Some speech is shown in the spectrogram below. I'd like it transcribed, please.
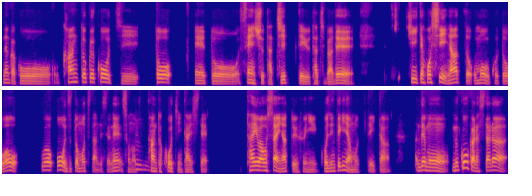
なんかこう、監督、コーチと、えっと、選手たちっていう立場で、き聞いてほしいなと思うことを、ををずっと思ってたんですよね。そのうん監督、コーチに対して。対話をしたいなというふうに個人的には思っていた。でも、向こうからしたら、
